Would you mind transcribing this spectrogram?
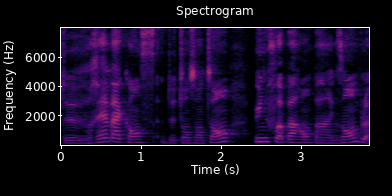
de vraies vacances de temps en temps, une fois par an par exemple,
